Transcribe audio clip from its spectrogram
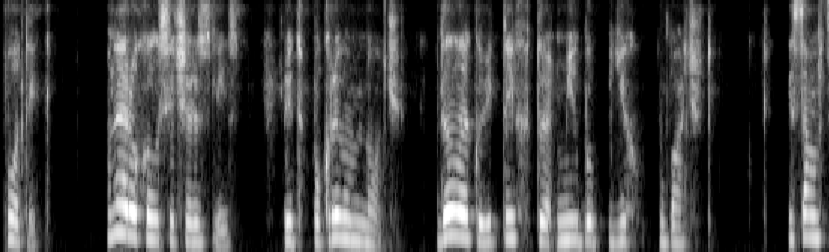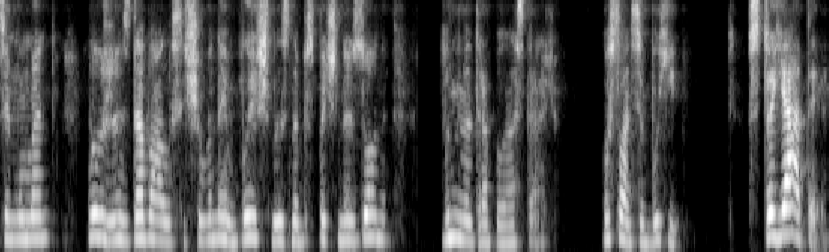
потайки. Вони рухалися через ліс, під покривом ночі, далеко від тих, хто міг би їх побачити. І саме в цей момент, коли вже здавалося, що вони вийшли з небезпечної зони, вони натрапили на стражів, посланців богів. Стояти!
